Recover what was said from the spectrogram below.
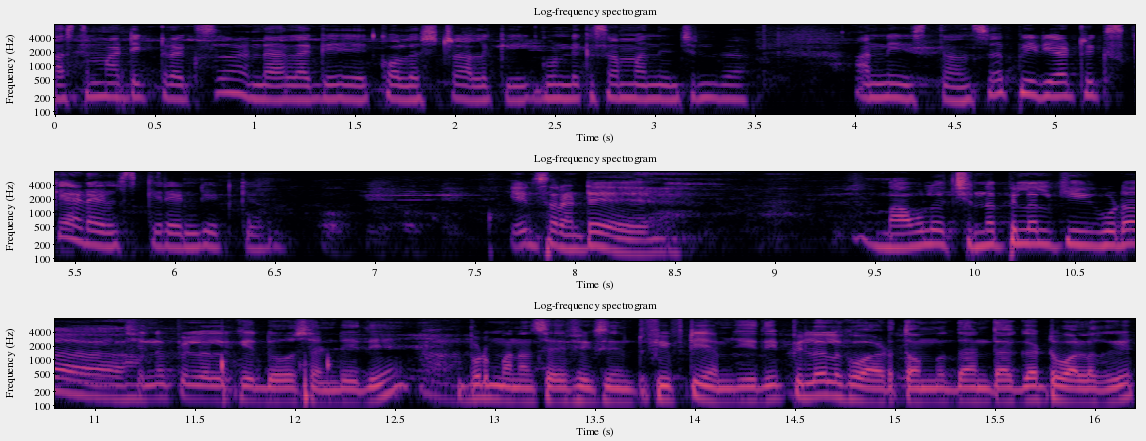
ఆస్థమాటిక్ డ్రగ్స్ అండ్ అలాగే కొలెస్ట్రాల్కి గుండెకి సంబంధించిన అన్నీ ఇస్తాం సార్. పీడియాట్రిక్స్కి అడల్ట్స్కి రెండింటికి. ఏంటి సార్ అంటే మామూలుగా చిన్నపిల్లలకి కూడా చిన్నపిల్లలకి డోస్ అండి ఇది. ఇప్పుడు మనం సేఫిక్స్ ఫిఫ్టీ ఎంజీ ఇది పిల్లలకు వాడతాము దాని తగ్గట్టు వాళ్ళకి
